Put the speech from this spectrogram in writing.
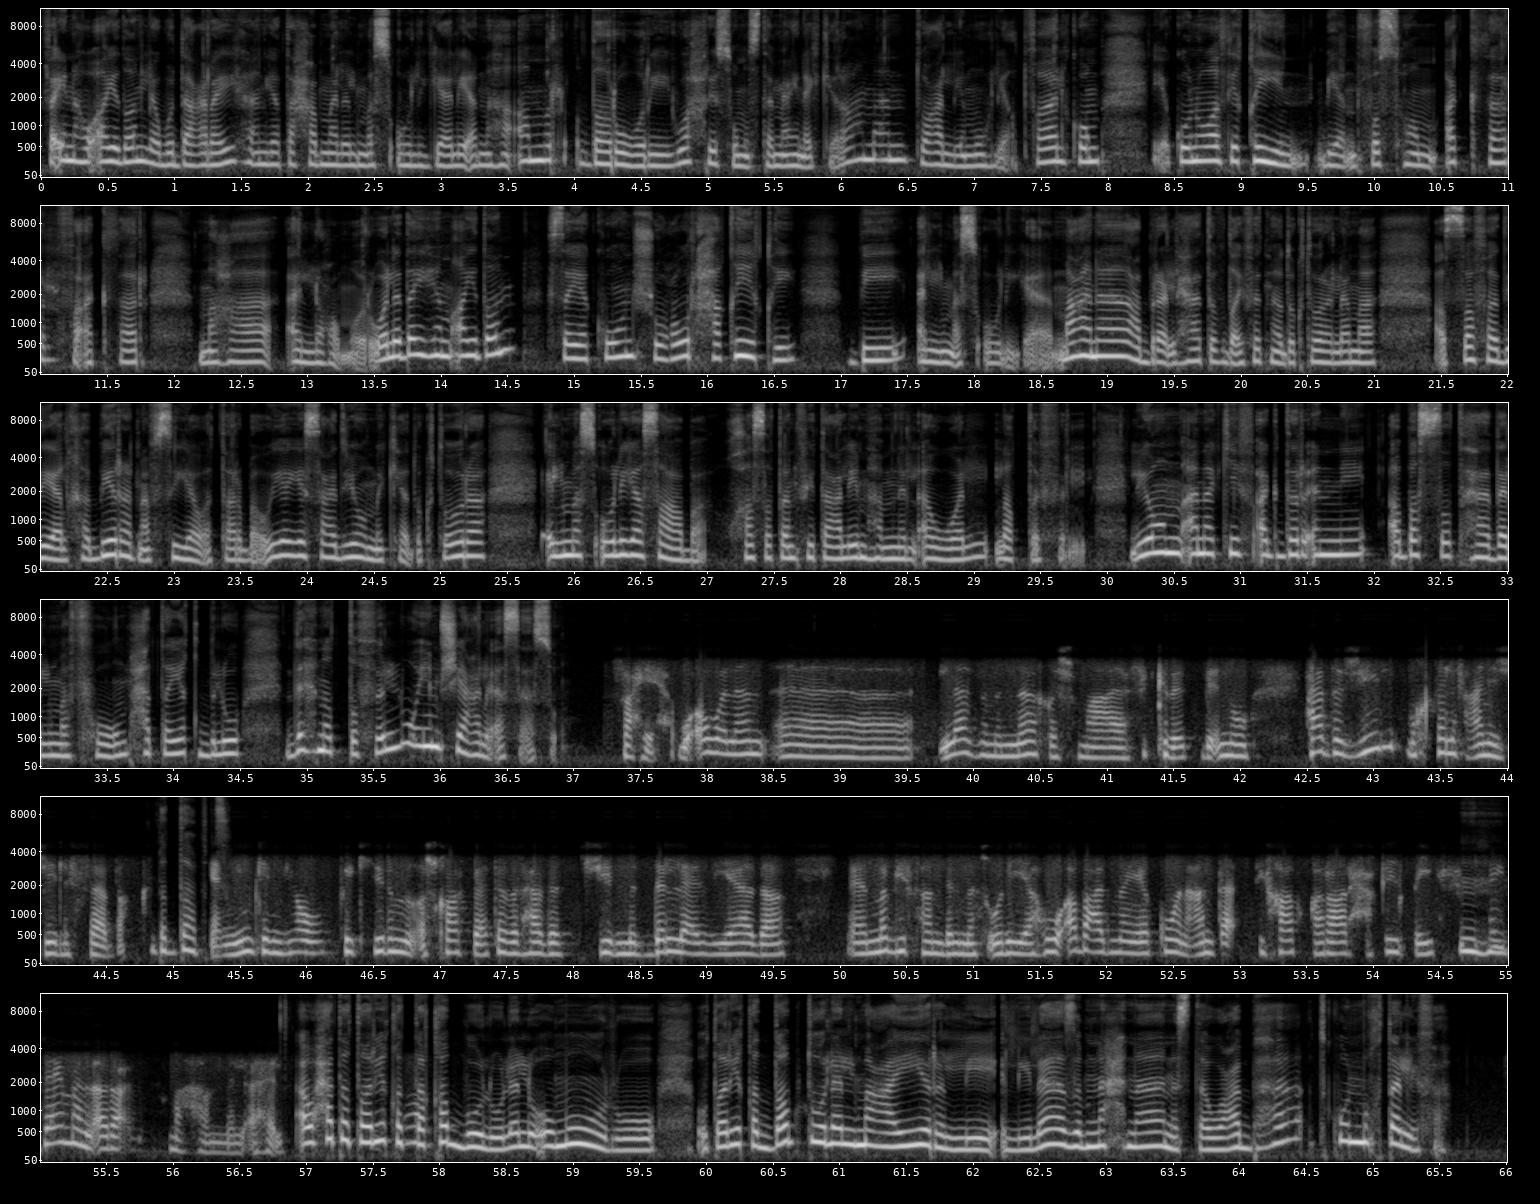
فإنه أيضا لابد عليه أن يتحمل المسؤولية لأنها أمر ضروري. واحرصوا مستمعينا الكرام أن تعلموه لأطفالكم ليكونوا واثقين بأنفسهم أكثر فأكثر مع العمر. ولديهم أيضا سيكون شعور حقيقي بالمسؤولية. معنا عبر الهاتف ضيفتنا دكتورة لما الصفدي الخبيرة النفسية والتربوية يسعد يومك يا دكتورة. المسؤولية صعبة وخاصة في تعليمها من الأول للطفل. اليوم أنا كيف أقدر أني أبسط هذا المفهوم حتى يقبلوا ذهن الطفل ويمشي على أساسه؟ صحيح. واولا آه لازم نناقش مع فكرة بأنه هذا الجيل مختلف عن الجيل السابق. بالضبط. يعني يمكن اليوم في كثير من الأشخاص بيعتبر هذا الجيل متدلع زيادة آه ما بيفهم بالمسؤولية. هو أبعد ما يكون عن اتخاذ قرار حقيقي. هي دائما الآراء اللي من الأهل. أو حتى طريقة تقبله للأمور و... وطريقة ضبطه للمعايير اللي اللي لازم نحن نستوعبها تكون مختلفة.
